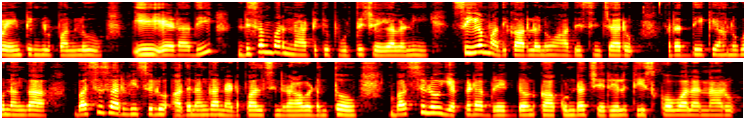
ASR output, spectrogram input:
పెయింటింగ్లు పనులు ఈ ఏడాది డిసెంబర్ నాటికి పూర్తి చేయాలని సీఎం అధికారులను ఆదేశించారు. రద్దీకి అనుగుణంగా బస్సు సర్వీసులు అదనంగా నడపాల్సి రావడంతో బస్సులు ఎక్కడ బ్రేక్ డౌన్ కాకుండా చర్యలు తీసుకోవాలన్నారు.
